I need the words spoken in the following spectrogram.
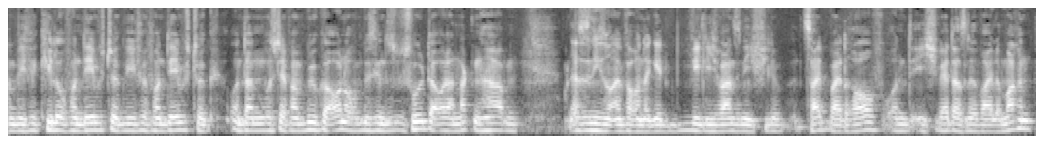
wie viel Kilo von dem Stück, wie viel von dem Stück. Und dann muss Stefan Büker auch noch ein bisschen Schulter oder Nacken haben. Das ist nicht so einfach und da geht wirklich wahnsinnig viel Zeit bei drauf und ich werde das eine Weile machen.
